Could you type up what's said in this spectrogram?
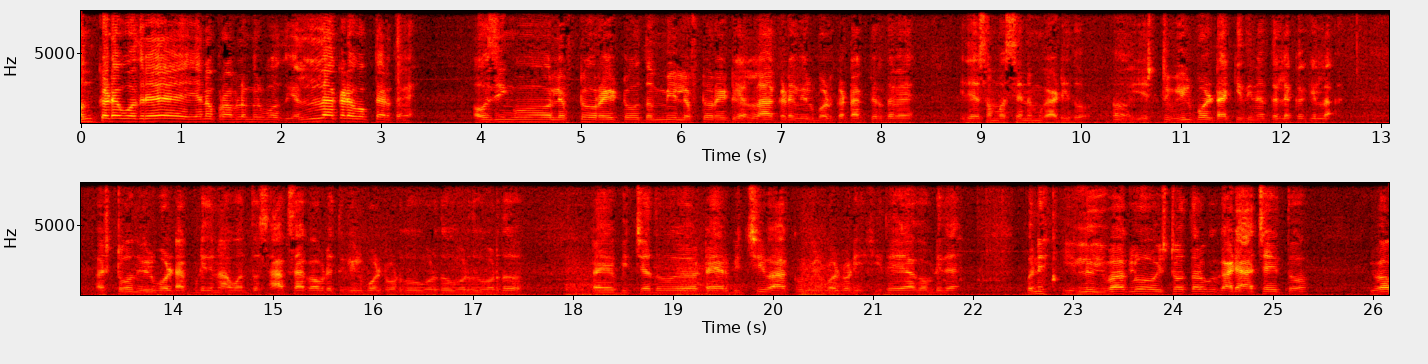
ಒಂದು ಕಡೆ ಹೋದರೆ ಏನೋ ಪ್ರಾಬ್ಲಮ್ ಇರ್ಬೋದು. ಎಲ್ಲ ಕಡೆ ಹೋಗ್ತಾ ಇರ್ತವೆ. Housing left right dummy left right ಎಲ್ಲ ಕಡೆ ವೀಲ್ ಬೋಲ್ಟ್ ಕಟ್ ಆಗ್ತಿರ್ತವೆ. ಇದೇ ಸಮಸ್ಯೆ ನಮ್ಮ ಗಾಡಿದು. ಎಷ್ಟು ವೀಲ್ ಬೋಲ್ಟ್ ಹಾಕಿದ್ದೀನಿ ಅಂತ ಲೆಕ್ಕಕ್ಕಿಲ್ಲ. ಅಷ್ಟೊಂದು ವೀಲ್ ಬೋಲ್ಟ್ ಹಾಕ್ಬಿಟ್ಟಿದ್ದೀನಿ ನಾವಂತೂ ಸಾಕು ಸಾಕಾಗ್ಬಿಡೈತೆ ವೀಲ್ ಬೋಲ್ಟ್ ಹೊಡೆದು ಹೊಡೆದು ಹೊಡೆದು ಹೊಡೆದು. ಟೈರ್ ಬಿಚ್ಚೋದು, ಟೈರ್ ಬಿಚ್ಚಿ ಹಾಕು ವೀಲ್ ಬೋಲ್ಟ್ ಹೊಡಿ. ಇದೇ ಆಗೋಗ್ಬಿಟ್ಟಿದೆ. ಬನ್ನಿ, ಇಲ್ಲೂ ಇವಾಗಲೂ ಇಷ್ಟೊತ್ತವರೆಗೂ ಗಾಡಿ ಆಚೆ ಇತ್ತು. ಇವಾಗ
